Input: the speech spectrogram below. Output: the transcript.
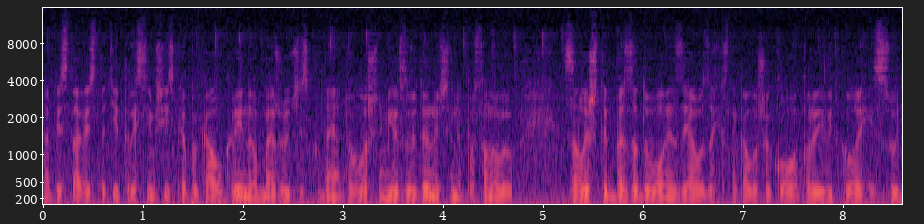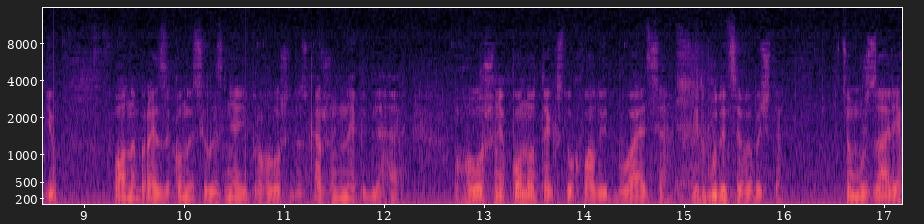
на підставі статті 376 КПК України, обмежуючи складання та оголошення мір результативності, не постановив залишити без задоволення заяву захисника Лошакова про від колегії суддів. Ухвала набирає законної сили з дня і проголошення до скарження не підлягає. Оголошення повного тексту ухвали відбувається, відбудеться, вибачте, в цьому ж залі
